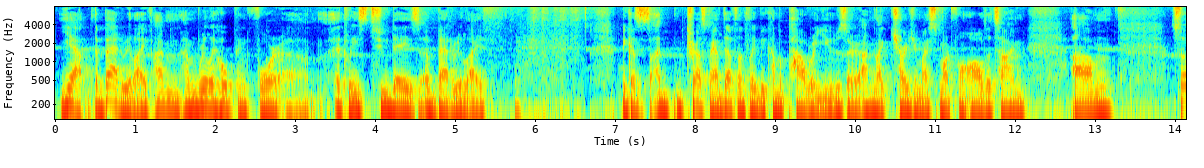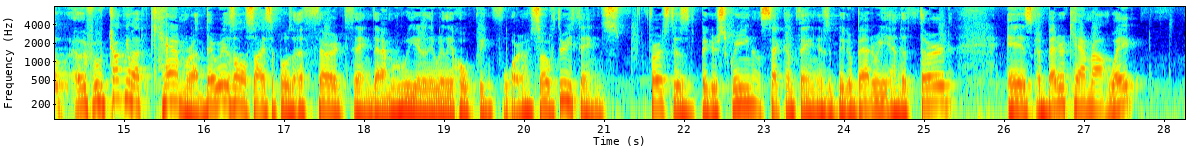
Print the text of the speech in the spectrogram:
yeah the battery life i'm, I'm really hoping for uh, at least two days of battery life. Because uh, trust me i've definitely become a power user. I'm like charging my smartphone all the time. Um, so, if we're talking about camera, there is also, I suppose, a third thing that I'm really, really hoping for. So, three things. First is bigger screen, second thing is a bigger battery, and the third is a better camera. Wait,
